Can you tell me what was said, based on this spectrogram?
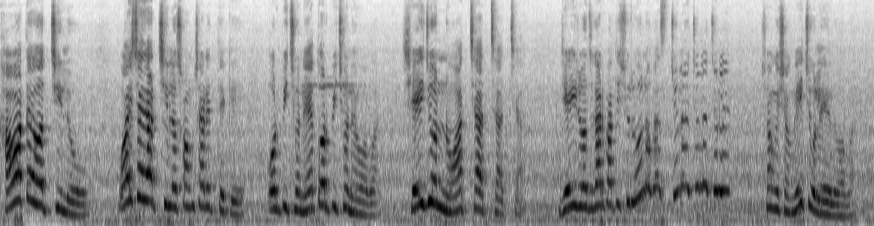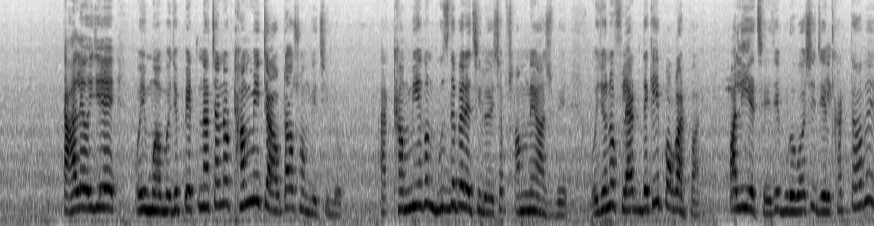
খাওয়াতে হচ্ছিল। পয়সা যাচ্ছিল সংসারের থেকে। ওর পিছনে, তোর পিছনেও আবার। সেই জন্য আচ্ছা আচ্ছা আচ্ছা। যেই রোজগার পাতি শুরু হলো, ব্যাস চলে চলে চলে সঙ্গে সঙ্গেই চলে এলো আবার। তাহলে ওই যে ওই যে পেট নাচানো ঠাম্মিটা ওটাও সঙ্গে ছিল। আর ঠাম্মি এখন বুঝতে পেরেছিল এসব সামনে আসবে। ওই জন্য ফ্ল্যাট দেখেই পগার পার, পালিয়েছে। যে বুড়ো বয়সে জেল খাটতে হবে?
